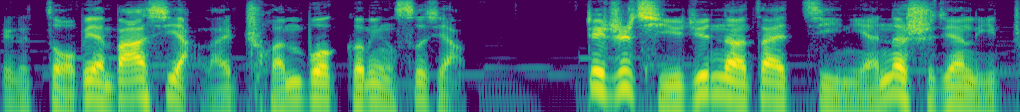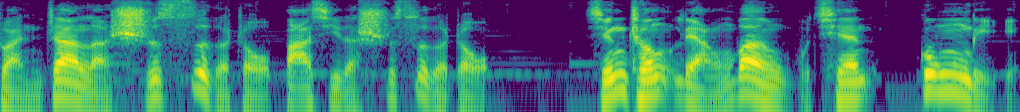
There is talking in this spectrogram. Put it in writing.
这个走遍巴西啊，来传播革命思想。这支起义军呢，在几年的时间里转战了十四个州，巴西的十四个州，形成两万五千公里，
